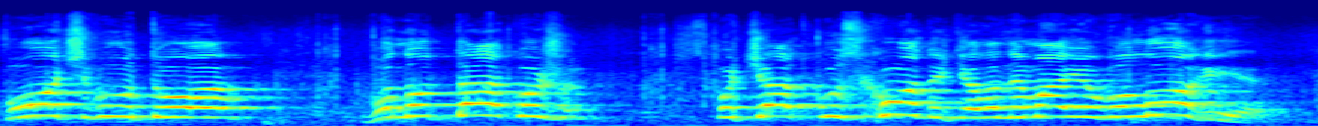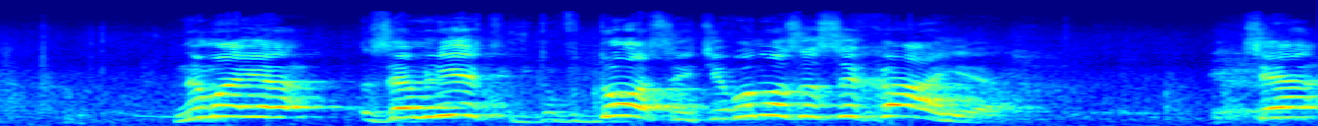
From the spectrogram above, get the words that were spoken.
почву, то воно також спочатку сходить, але немає вологи, немає землі вдосить, і воно засихає. Це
